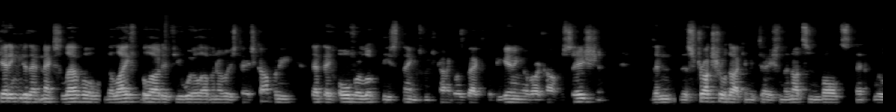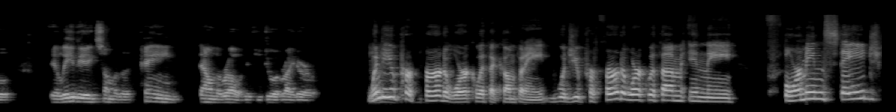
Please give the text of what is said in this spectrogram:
getting to that next level, the lifeblood, if you will, of an early stage company, that they overlook these things, which kind of goes back to the beginning of our conversation. Then the structural documentation, the nuts and bolts that will alleviate some of the pain down the road if you do it right early. When do you prefer to work with a company? Would you prefer to work with them in the forming stage?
